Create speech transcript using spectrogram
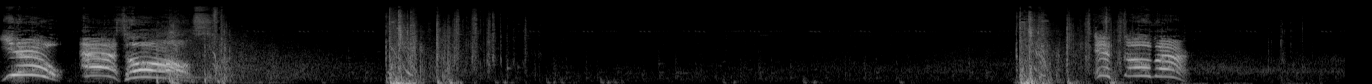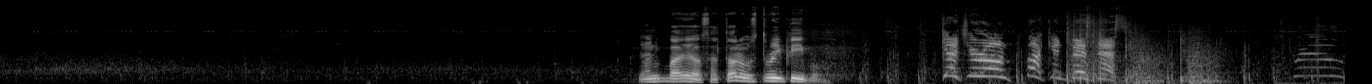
You assholes! It's over! Anybody else? I thought it was three people. Get your fucking business! Screw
